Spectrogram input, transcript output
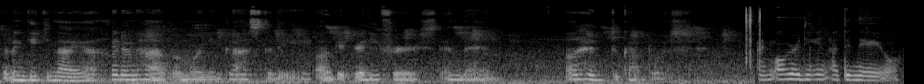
Pero hindi kinaya. I don't have a morning class today. I'll get ready first and then I'll head to campus. I'm already in Ateneo.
